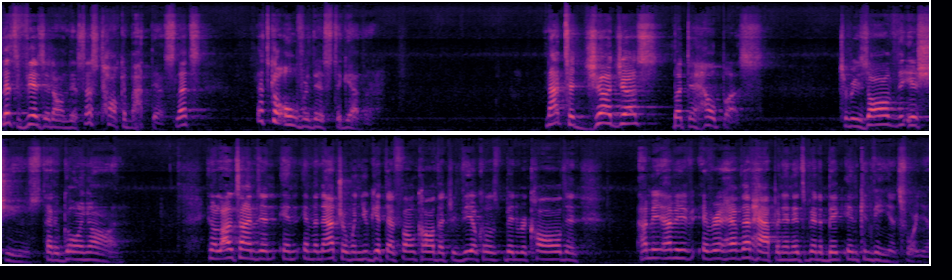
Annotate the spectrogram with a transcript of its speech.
let's visit on this. Let's talk about this. Let's, let's go over this together. Not to judge us, but to help us to resolve the issues that are going on. You know, a lot of times in, in, in the natural, when you get that phone call that your vehicle's been recalled, and I mean, have you ever have that happen and it's been a big inconvenience for you?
